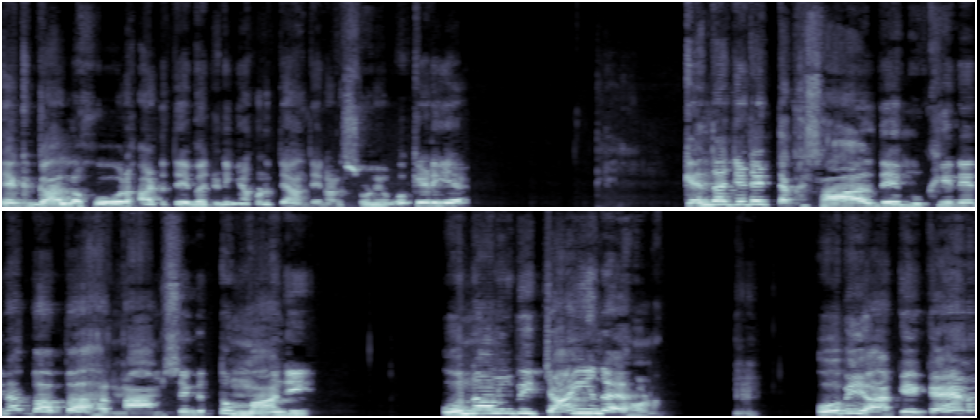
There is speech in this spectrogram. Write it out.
ਇੱਕ ਗੱਲ ਹੋਰ ਹੱਡ ਤੇ ਵੱਜਣੀ ਆ, ਹੁਣ ਧਿਆਨ ਦੇ ਨਾਲ ਸੁਣਿਓ, ਉਹ ਕਿਹੜੀ ਹੈ? ਕਹਿੰਦਾ ਜਿਹੜੇ ਟਕਸਾਲ ਦੇ ਮੁਖੀ ਨੇ ਨਾ ਬਾਬਾ ਹਰਨਾਮ ਸਿੰਘ ਧੁੰਮਾ ਜੀ, ਉਹਨਾਂ ਨੂੰ ਵੀ ਚਾਹੀਦਾ ਹੈ ਹੁਣ। ਉਹ ਵੀ ਆ ਕੇ ਕਹਿਣ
